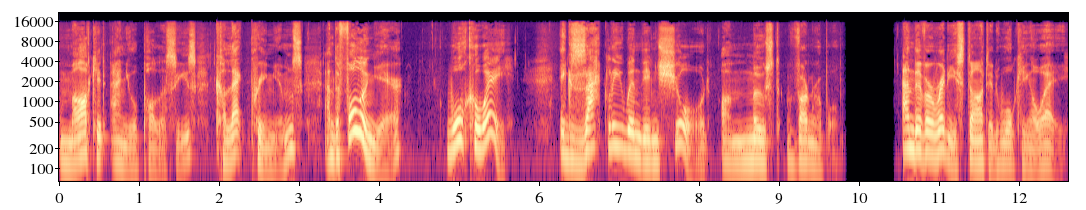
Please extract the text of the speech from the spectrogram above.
market annual policies, collect premiums, and the following year walk away exactly when the insured are most vulnerable. And they've already started walking away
